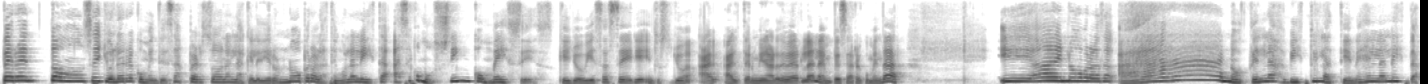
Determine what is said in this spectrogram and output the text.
Pero entonces yo le recomendé a esas personas, las que le dieron no, pero las tengo en la lista, hace como cinco meses que yo vi esa serie. Entonces yo al, terminar de verla la empecé a recomendar. Y, ay, no, pero... Ah, no te la has visto y la tienes en la lista.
